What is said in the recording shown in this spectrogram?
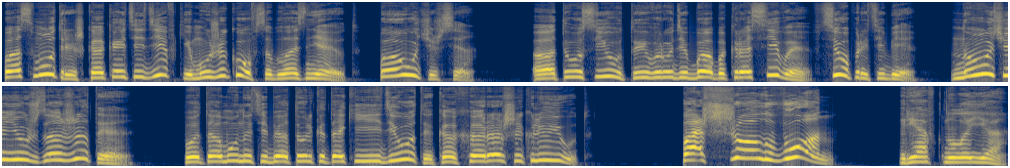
Посмотришь, как эти девки мужиков соблазняют. Поучишься. А то, Сью, ты вроде баба красивая, все при тебе, но очень уж зажатая. Потому на тебя только такие идиоты, как Хараши, клюют». «Пошел вон!» — рявкнула я.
